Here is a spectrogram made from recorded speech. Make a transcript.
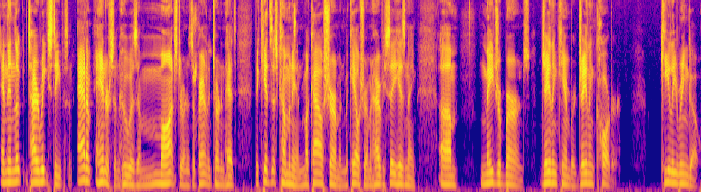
and then look Tyrique Stevenson, Adam Anderson, who is a monster and is apparently turning heads. The kids that's coming in: Mekhail Sherman, Mekhail Sherman, however you say his name, um, Major Burns, Jalen Kimber, Jalen Carter, Kelee Ringo.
